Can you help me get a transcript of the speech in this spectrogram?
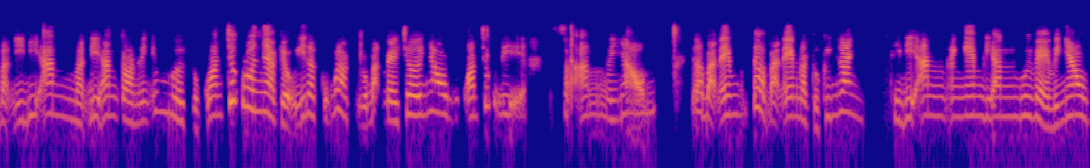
bạn ý đi ăn, mà đi ăn toàn với những người, kiểu, quan chức luôn nha. Kiểu, ý là cũng là, kiểu, bạn bè chơi nhau quan chức đi sợ ăn với nhau. Tức là bạn em, tức là bạn em là, kiểu, kinh doanh thì đi ăn, anh em đi ăn vui vẻ với nhau.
